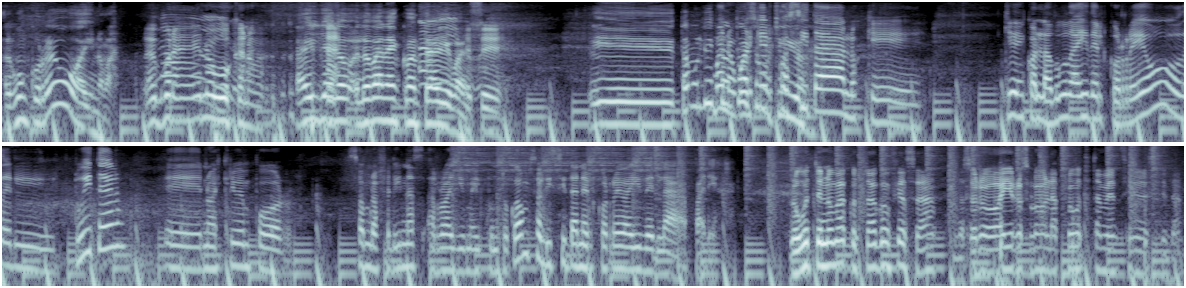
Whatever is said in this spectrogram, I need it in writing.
¿Algún correo o ahí nomás? Eh, por ahí lo buscan nomás. Ahí ya lo, lo van a encontrar igual. Sí. Eh, ¿Estamos listos? Bueno, entonces, cualquier chiquillos? cosita, los que queden con la duda ahí del correo o del Twitter, eh, nos escriben por sombrafelinas.gmail.com, solicitan el correo ahí de la pareja. Pregunten nomás con toda confianza. ¿eh? Nosotros ahí resolvemos las preguntas también si necesitan.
